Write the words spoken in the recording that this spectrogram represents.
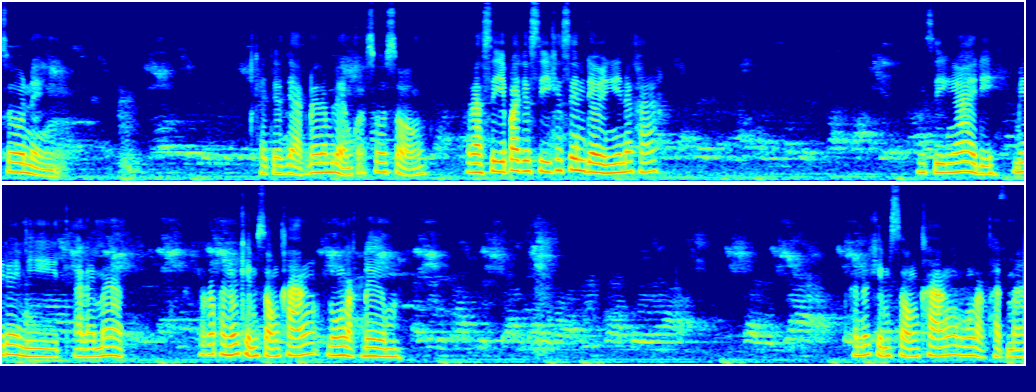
โซ่หนึ่งใครจะอยากได้น้ำแหลมก็โซ่สองเวลาซีป้าจะซีแค่เส้นเดียวอย่างนี้นะคะ มันซีง่ายดี ไม่ได้มีอะไรมาก แล้วก็พันนวดเข็มสองครั้งลงหลักเดิม พันนวดเข็มสองครั้งลงหลักถัดมา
